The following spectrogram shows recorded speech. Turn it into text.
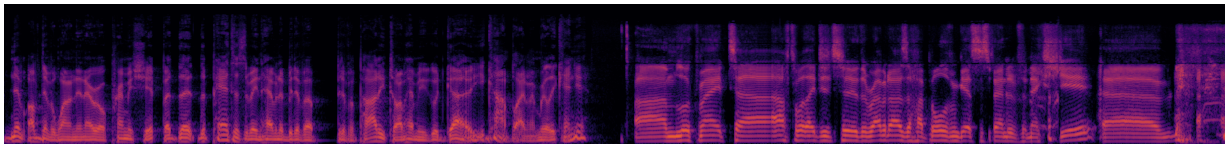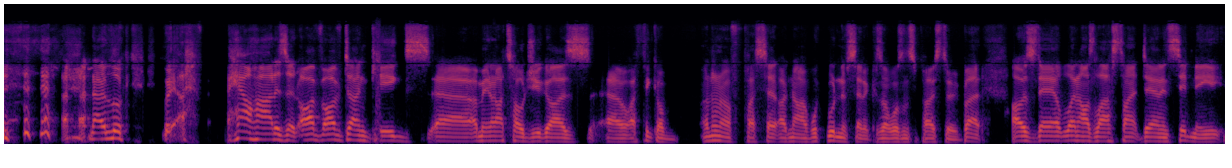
never, I've never won an NRL premiership, but the, the Panthers have been having a bit of a bit of a party time, having a good go. You can't blame them, really, can you? Um, look, mate, uh, after what they did to the Rabbitohs, I hope all of them get suspended for next year. Um, no, look, but, uh, how hard is it? I've I've done gigs. Uh, I mean, I told you guys. Uh, I think I. I don't know if I said. I know I wouldn't have said it because I wasn't supposed to. But I was there when I was last time down in Sydney.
